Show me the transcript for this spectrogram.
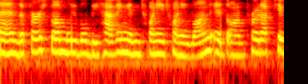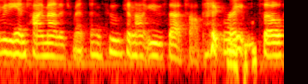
And the first one we will be having in 2021 is on productivity and time management. And who cannot use that topic, right? So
